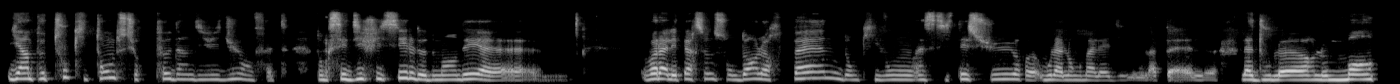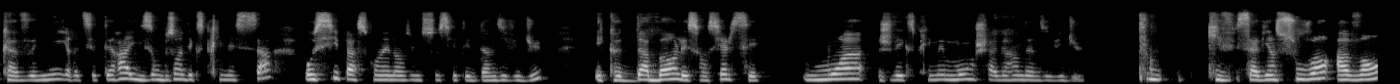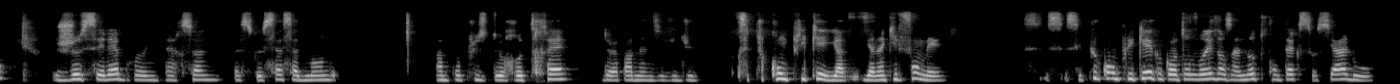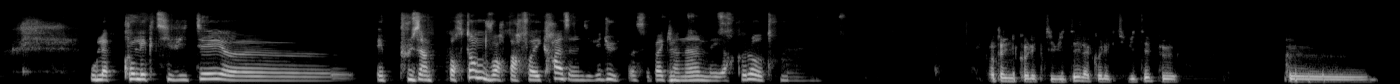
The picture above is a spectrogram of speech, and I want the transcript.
il y a un peu tout qui tombe sur peu d'individus en fait. Donc c'est difficile de demander euh, voilà, les personnes sont dans leur peine, donc ils vont insister sur euh, ou la longue maladie, ou la peine, la douleur, le manque à venir, etc. Ils ont besoin d'exprimer ça aussi parce qu'on est dans une société d'individus et que d'abord l'essentiel c'est moi, je vais exprimer mon chagrin d'individu. Qui, ça vient souvent avant je célèbre une personne parce que ça, ça demande un peu plus de retrait de la part de l'individu c'est plus compliqué. Il y, en a qui le font, mais c'est plus compliqué que quand on est dans un autre contexte social où, où la collectivité euh, est plus importante, voire parfois écrase l'individu. C'est pas qu'il y en a un meilleur que l'autre. quand tu as une collectivité, la collectivité peut, peut,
